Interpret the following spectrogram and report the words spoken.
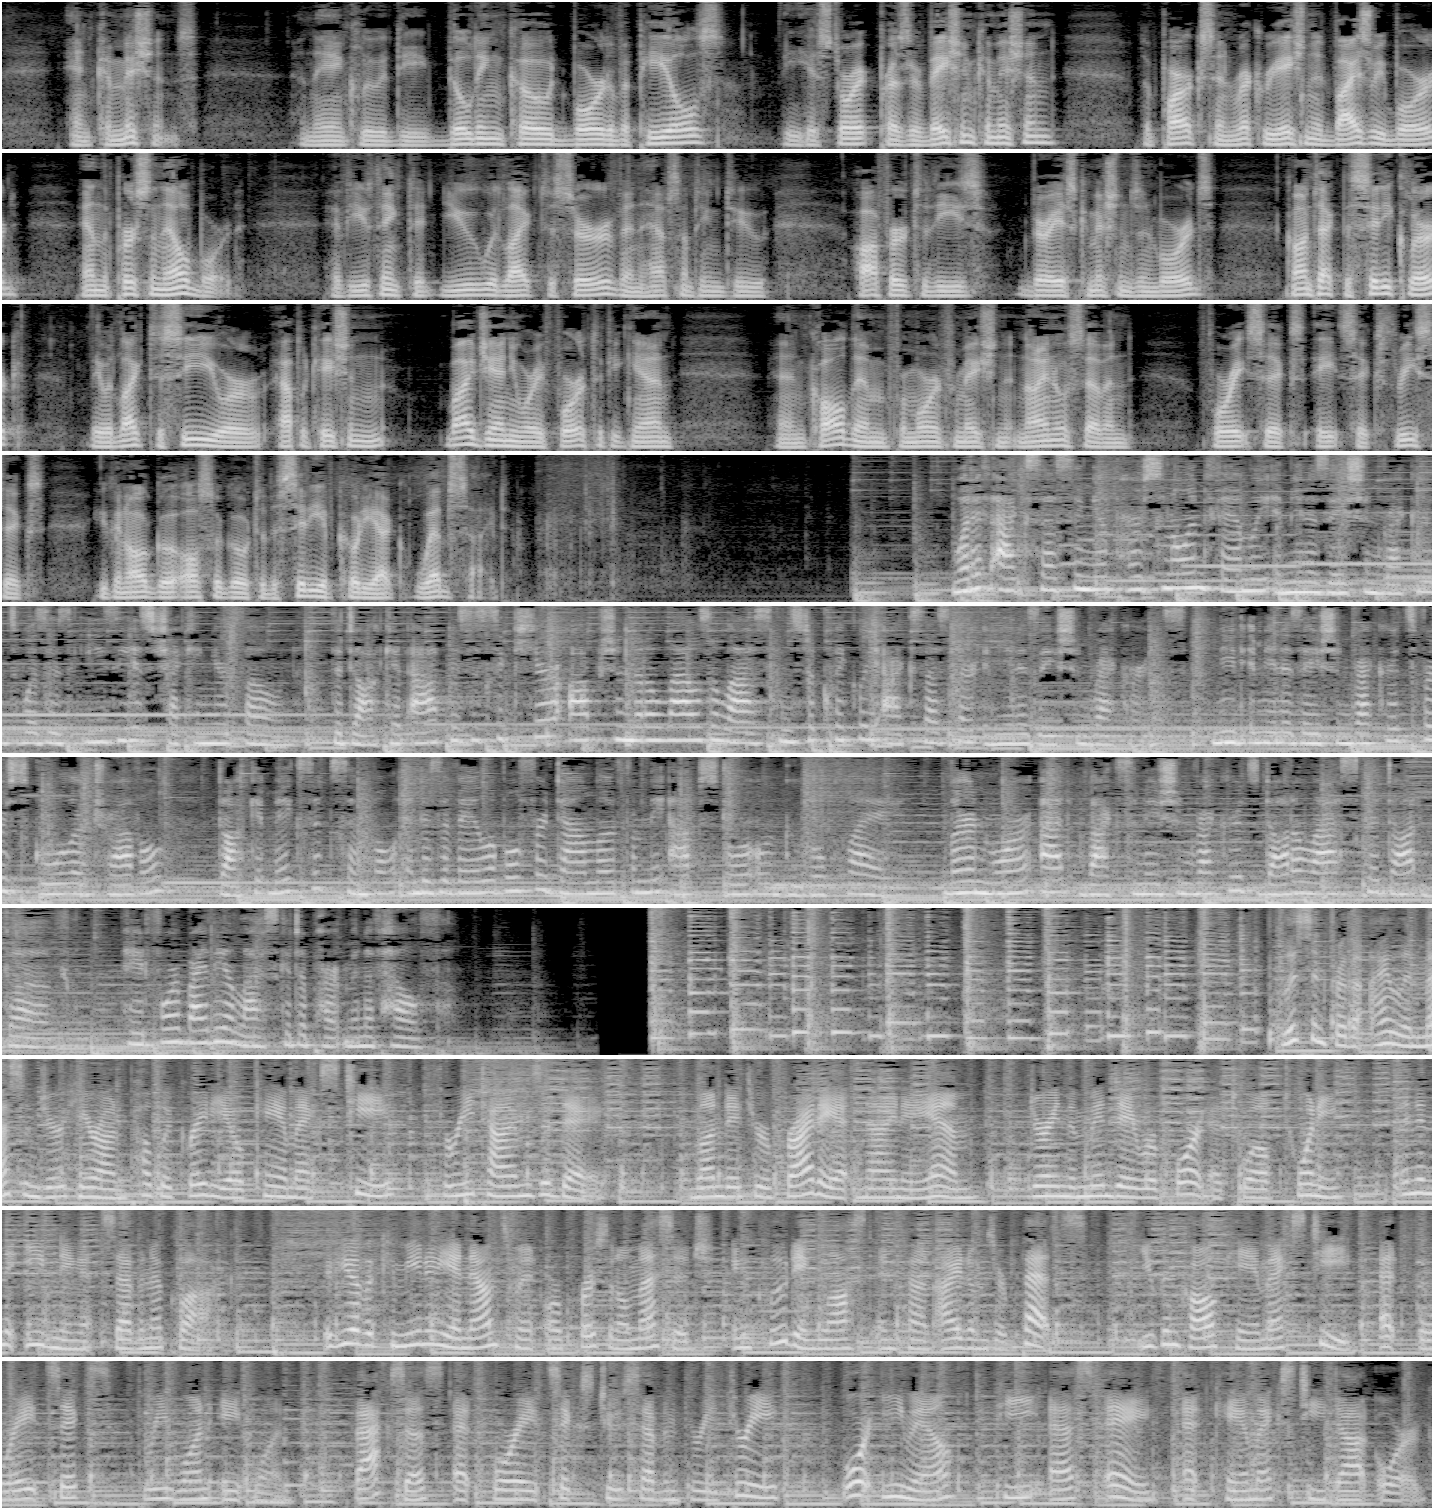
and commissions. And they include the Building Code Board of Appeals, the Historic Preservation Commission, the Parks and Recreation Advisory Board, and the Personnel Board. If you think that you would like to serve and have something to offer to these various commissions and boards, contact the city clerk. They would like to see your application by January 4th if you can, and call them for more information at 907 486 8636. You can all go, also go to the City of Kodiak website. What if accessing your personal and family immunization records was as easy as checking your phone? The Docket app is a secure option that allows Alaskans to quickly access their immunization records. Need immunization records for school or travel? Docket makes it simple and is available for download from the App Store or Google Play. Learn more at vaccinationrecords.alaska.gov. Paid for by the Alaska Department of Health. Listen for the Island Messenger here on Public Radio KMXT three times a day, Monday through Friday at 9 a.m., during the midday report at 12:20, and in the evening at 7 o'clock. If you have a community announcement or personal message, including lost and found items or pets, you can call KMXT at 486 3181. Fax us at 486 2733 or email psa at kmxt.org.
